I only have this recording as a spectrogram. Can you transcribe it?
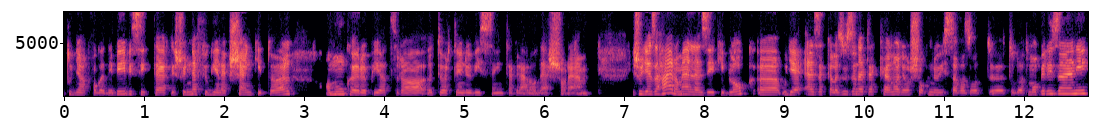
tudjanak fogadni babysittert, és hogy ne függjenek senkitől a munkaerőpiacra történő visszaintegrálódás során. És ugye ez a három ellenzéki blokk, ugye ezekkel az üzenetekkel nagyon sok női szavazót tudott mobilizálni,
